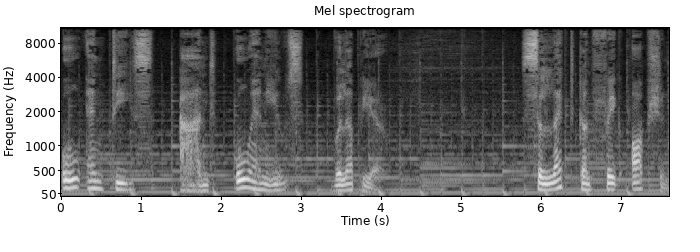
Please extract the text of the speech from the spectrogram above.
ONTs and ONUs will appear. Select Config option.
